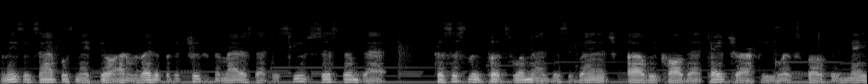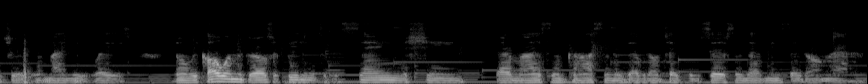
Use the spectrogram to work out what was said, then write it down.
And these examples may feel unrelated, but the truth of the matter is that this huge system that consistently puts women at disadvantage, uh, we call that patriarchy, works both in major and minute ways. And when we call women girls, we're feeding into the same machine that reminds them constantly that we don't take them seriously, that means they don't matter.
